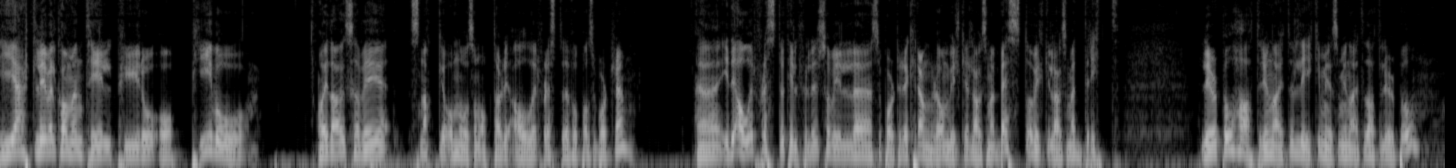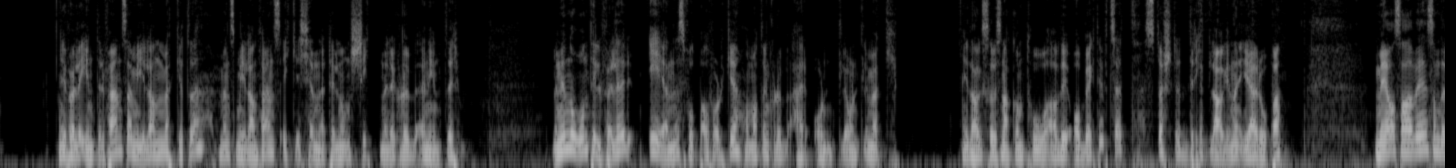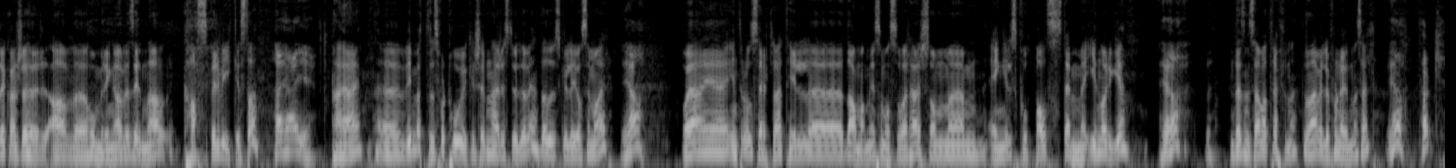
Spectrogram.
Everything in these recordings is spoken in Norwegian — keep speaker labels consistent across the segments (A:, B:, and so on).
A: Hjertelig velkommen til Pyro og Pivo. Og i dag skal vi snakke om noe som opptar de aller fleste fotballsupportere. Eh, I de aller fleste tilfeller så vil eh, supportere krangle om hvilket lag som er best, og hvilket lag som er dritt. Liverpool hater United like mye som United hater Liverpool. Ifølge Inter-fans er Milan møkkete, mens Milan-fans ikke kjenner til noen skitnere klubb enn Inter. Men i noen tilfeller enes fotballfolket om at en klubb er ordentlig, ordentlig møkk. I dag skal vi snakke om to av de objektivt sett største drittlagene i Europa. Med oss har vi, som dere kanskje hører av eh, humringa ved siden av, Kasper Wikestad.
B: Hei, hei.
A: Hei, hei. Eh, Vi møttes for to uker siden her i studio, da du skulle i Josimar.
B: Ja.
A: Og jeg eh, introduserte deg til dama mi, som også var her, som engelsk fotballs stemme i Norge.
B: Ja.
A: Det syns jeg var treffende. Den er jeg veldig fornøyd med selv.
B: Ja, takk.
